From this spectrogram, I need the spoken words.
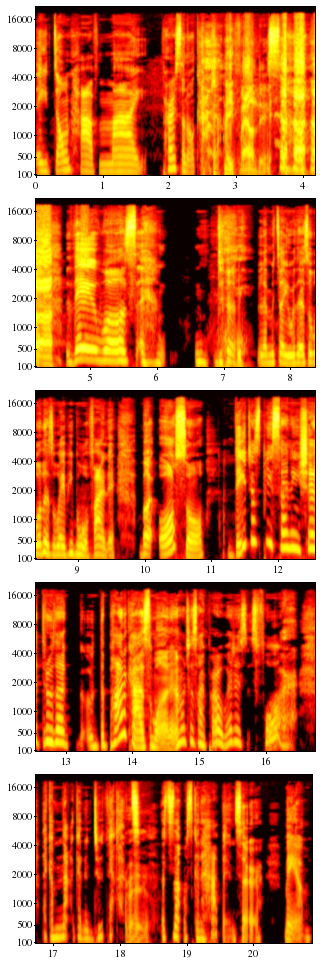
They don't have my personal cash app. they found it. So they will let me tell you there's a well there's a way people will find it. But also they just be sending shit through the the podcast one. And I'm just like, bro, what is this for? Like I'm not gonna do that right. that's not what's gonna happen, sir, ma'am.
